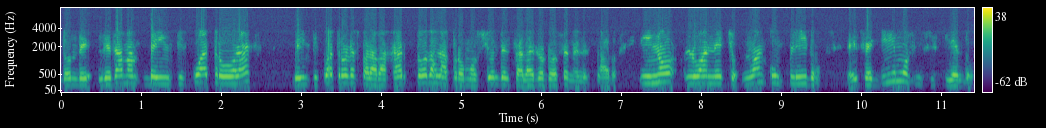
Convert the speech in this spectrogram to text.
donde le daban 24 horas, 24 horas para bajar toda la promoción del salario rosa en el Estado. Y no lo han hecho, no han cumplido. Eh, seguimos insistiendo.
